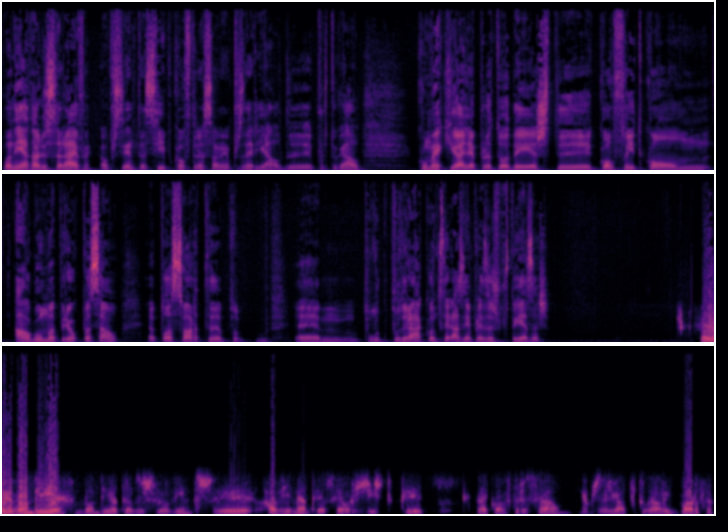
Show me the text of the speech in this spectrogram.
Bom dia, António Saraiva, é o Presidente da CIP, Confederação Empresarial de Portugal. Como é que olha para todo este conflito com alguma preocupação, eh, pela sorte, ehm, pelo que poderá acontecer às empresas portuguesas? Eh, bom dia, bom dia a todos os ouvintes. Eh, obviamente esse é o registro que a Confederação Empresarial de Portugal importa,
